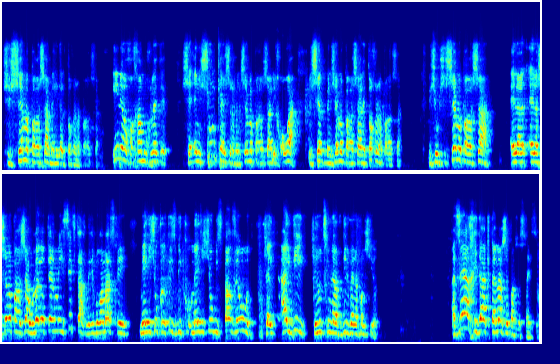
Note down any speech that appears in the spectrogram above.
ששם הפרשה מעיד על תוכן הפרשה. הנה הוכחה מוחלטת שאין שום קשר בין שם הפרשה לכאורה, לשם, בין שם הפרשה לתוכן הפרשה. משום ששם הפרשה, אלא, אלא שם הפרשה הוא לא יותר מספתח, מדיבור המסחיל, מאיזשהו כרטיס, מאיזשהו מספר זהות, ש-ID, שהיו צריכים להבדיל בין הפרשיות. אז זה החידה הקטנה של פרשת חייסו.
